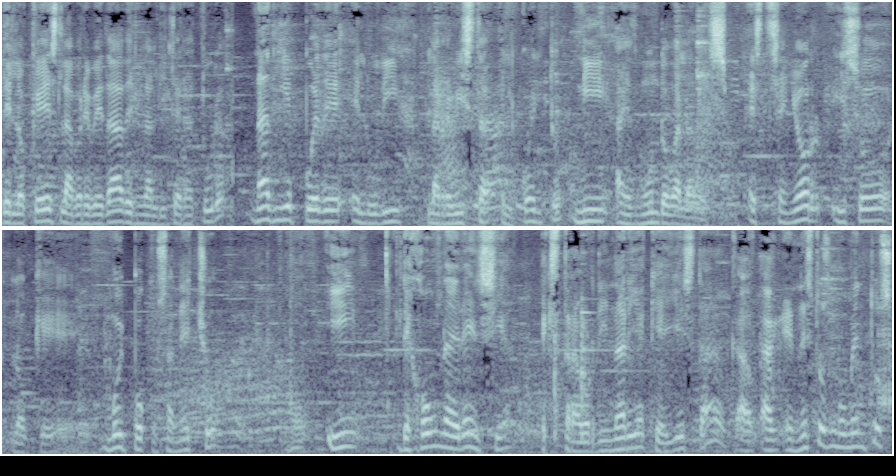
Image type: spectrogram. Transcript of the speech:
de lo que es la brevedad en la literatura, nadie puede eludir la revista El Cuento ni a Edmundo Valadez. Este señor hizo lo que muy pocos han hecho y dejó una herencia extraordinaria que ahí está. En estos momentos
